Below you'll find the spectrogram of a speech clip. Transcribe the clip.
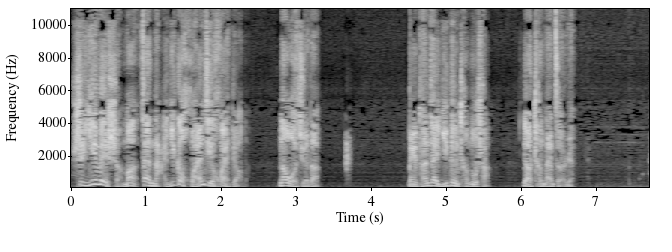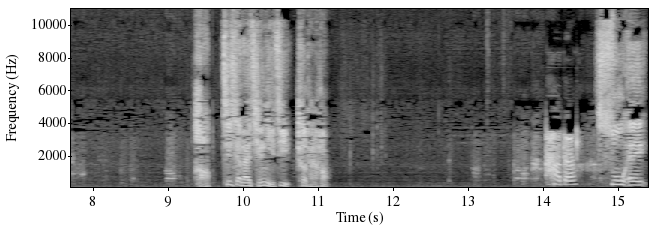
是因为什么，在哪一个环节坏掉了？那我觉得，美团在一定程度上要承担责任。好，接下来请你记车牌号。好的。苏 A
